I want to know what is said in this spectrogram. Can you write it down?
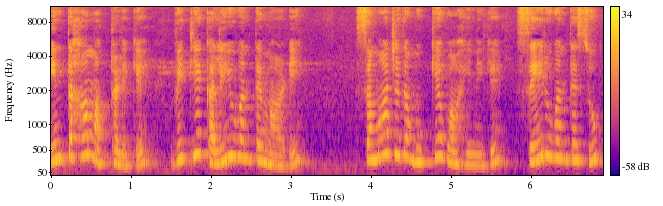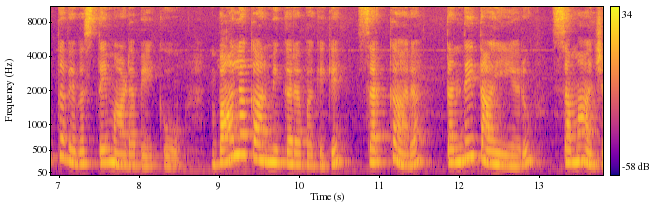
ಇಂತಹ ಮಕ್ಕಳಿಗೆ ವಿದ್ಯೆ ಕಲಿಯುವಂತೆ ಮಾಡಿ ಸಮಾಜದ ಮುಖ್ಯವಾಹಿನಿಗೆ ಸೇರುವಂತೆ ಸೂಕ್ತ ವ್ಯವಸ್ಥೆ ಮಾಡಬೇಕು. ಬಾಲಕಾರ್ಮಿಕರ ಬಗೆಗೆ ಸರ್ಕಾರ, ತಂದೆ ತಾಯಿಯರು, ಸಮಾಜ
